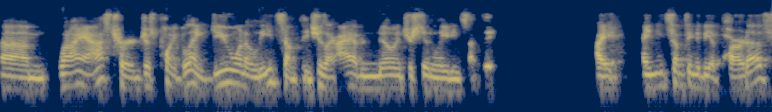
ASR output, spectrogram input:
um, when I asked her just point blank, do you want to lead something? She's like, I have no interest in leading something. I, I need something to be a part of.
